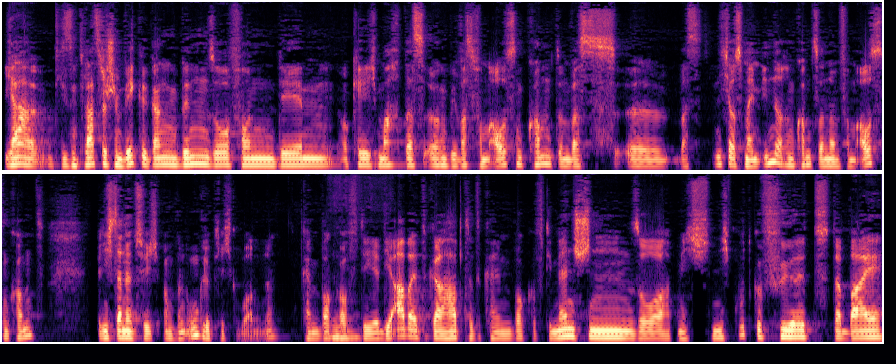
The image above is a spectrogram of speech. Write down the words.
ja diesen klassischen Weg gegangen bin, so von dem, okay, ich mache das irgendwie, was vom Außen kommt und was, äh, was nicht aus meinem Inneren kommt, sondern vom Außen kommt, bin ich dann natürlich irgendwann unglücklich geworden. Ne? Keinen Bock mhm. auf die, die Arbeit gehabt, hatte keinen Bock auf die Menschen, so habe mich nicht gut gefühlt dabei.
